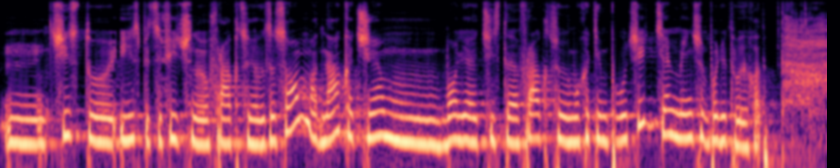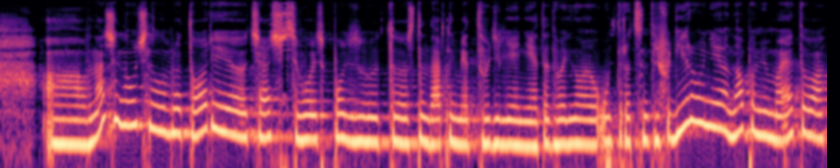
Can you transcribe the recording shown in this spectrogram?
чистую и специфичную фракцию экзосом, однако чем более чистую фракцию мы хотим получить, тем меньше будет выход. А в нашей научной лаборатории чаще всего используют э, стандартный метод выделения, это двойное ультрацентрифугирование, но помимо этого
